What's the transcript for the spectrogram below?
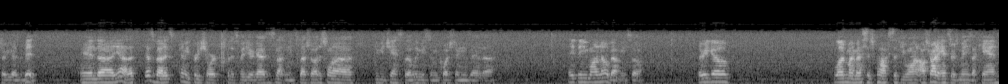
show you guys the vid. And uh, yeah, that's that's about it. It's gonna be pretty short for this video, guys. It's nothing special. I just wanna give you a chance to leave me some questions and. Uh, anything you want to know about me. So there you go. Flood my message box if you want. I'll try to answer as many as I can.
